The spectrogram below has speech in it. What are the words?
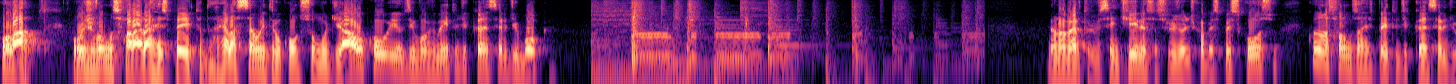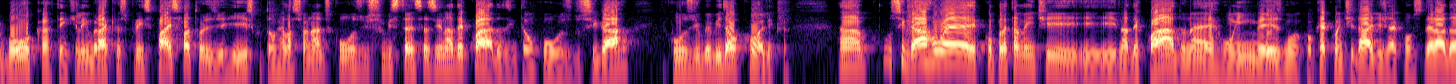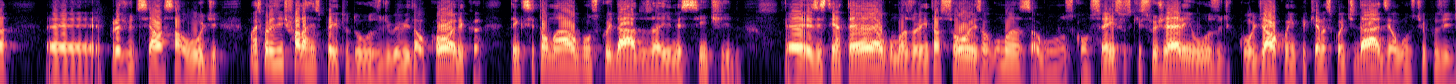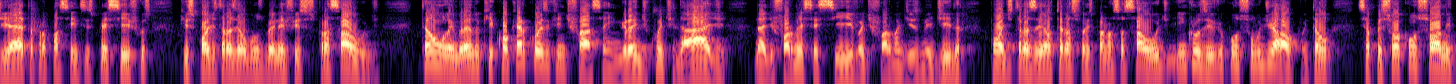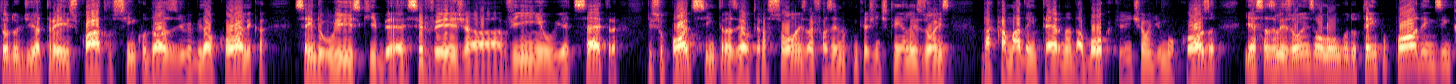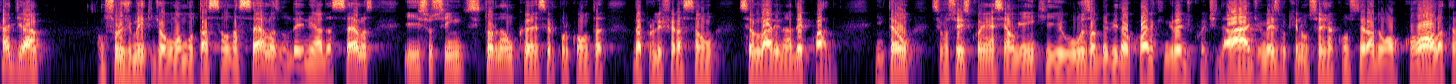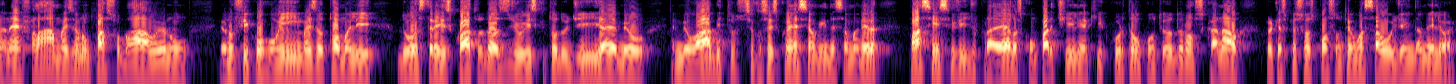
Olá, hoje vamos falar a respeito da relação entre o consumo de álcool e o desenvolvimento de câncer de boca. Meu nome é Arthur Vicentino, eu sou cirurgião de cabeça e pescoço. Quando nós falamos a respeito de câncer de boca, tem que lembrar que os principais fatores de risco estão relacionados com o uso de substâncias inadequadas, então com o uso do cigarro e com o uso de bebida alcoólica. Ah, o cigarro é completamente inadequado, né? é ruim mesmo, qualquer quantidade já é considerada é, prejudicial à saúde, mas quando a gente fala a respeito do uso de bebida alcoólica, tem que se tomar alguns cuidados aí nesse sentido. É, existem até algumas orientações, algumas, alguns consensos que sugerem o uso de, de álcool em pequenas quantidades, em alguns tipos de dieta para pacientes específicos, que isso pode trazer alguns benefícios para a saúde. Então, lembrando que qualquer coisa que a gente faça em grande quantidade, né, de forma excessiva, de forma desmedida, pode trazer alterações para a nossa saúde, inclusive o consumo de álcool. Então, se a pessoa consome todo dia 3, 4, 5 doses de bebida alcoólica, sendo uísque, é, cerveja, vinho e etc., isso pode sim trazer alterações, vai fazendo com que a gente tenha lesões da camada interna da boca, que a gente chama de mucosa, e essas lesões ao longo do tempo podem desencadear o surgimento de alguma mutação nas células, no DNA das células, e isso sim se tornar um câncer por conta da proliferação celular inadequada. Então, se vocês conhecem alguém que usa bebida alcoólica em grande quantidade, mesmo que não seja considerado um alcoólatra, né, fala, ah, mas eu não passo mal, eu não, eu não fico ruim, mas eu tomo ali duas, três, quatro doses de uísque todo dia, é meu, é meu hábito. Se vocês conhecem alguém dessa maneira, passem esse vídeo para elas, compartilhem aqui, curtam o conteúdo do nosso canal, para que as pessoas possam ter uma saúde ainda melhor.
